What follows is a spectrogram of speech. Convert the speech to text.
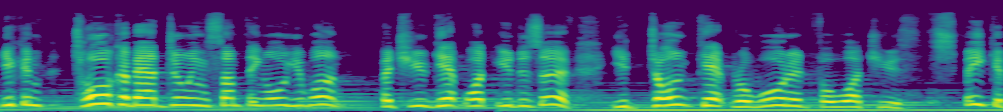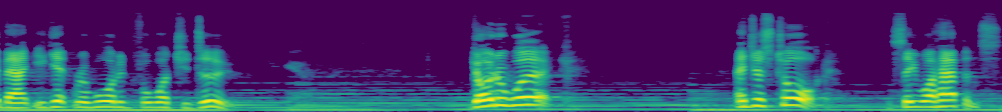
You can talk about doing something all you want, but you get what you deserve. You don't get rewarded for what you speak about, you get rewarded for what you do. Go to work and just talk, and see what happens.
